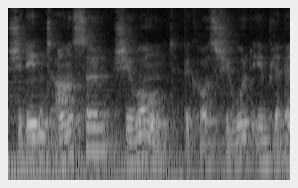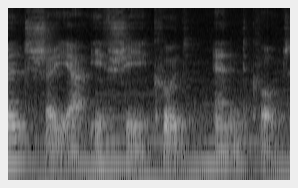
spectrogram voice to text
she didn't answer, she won't, because she would implement Sharia if she could, end quote.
